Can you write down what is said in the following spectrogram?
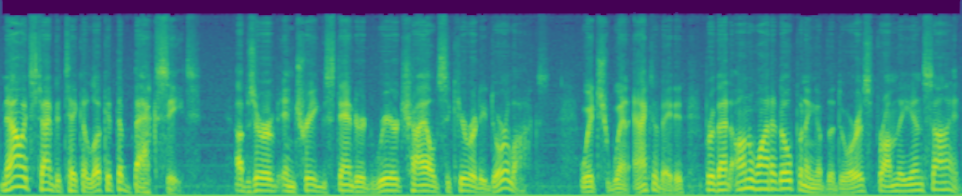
Now it's time to take a look at the back seat. Observe Intrigue's standard rear child security door locks, which, when activated, prevent unwanted opening of the doors from the inside.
